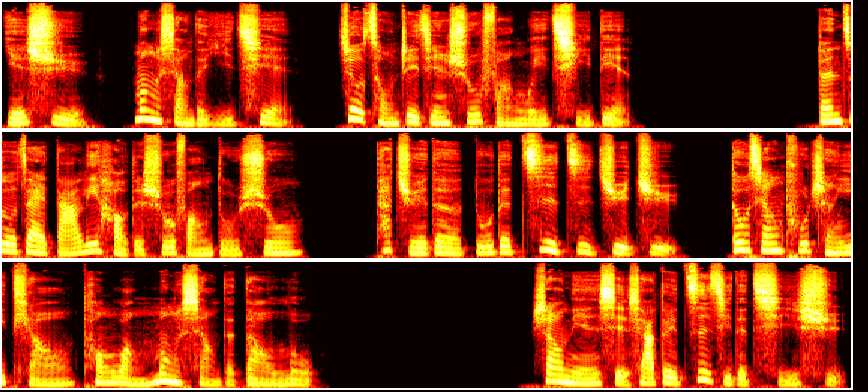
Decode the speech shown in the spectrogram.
也许梦想的一切就从这间书房为起点。端坐在打理好的书房读书，他觉得读的字字句句都将铺成一条通往梦想的道路。少年写下对自己的期许，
